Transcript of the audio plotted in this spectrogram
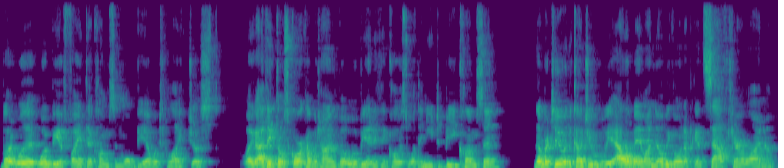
But will it would be a fight that Clemson won't be able to, like, just. Like, I think they'll score a couple times, but will be anything close to what they need to beat Clemson? Number two in the country will be Alabama, and they'll be going up against South Carolina.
